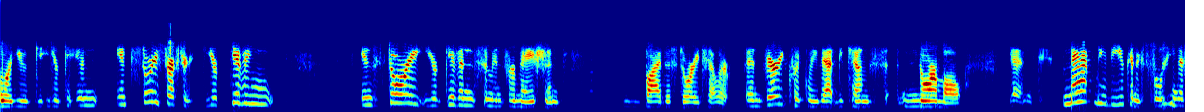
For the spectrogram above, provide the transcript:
or you you're in in story structure you're giving in story you're given some information by the storyteller. And very quickly that becomes normal. And matt maybe you can explain this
